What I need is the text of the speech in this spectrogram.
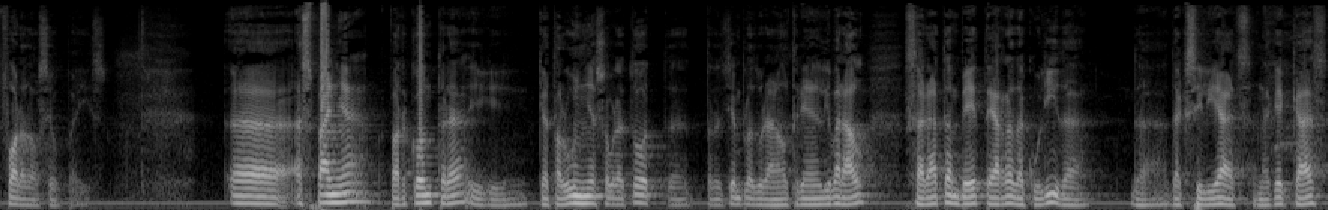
fora del seu país. Eh, Espanya, per contra, i Catalunya sobretot, eh, per exemple durant el trienni liberal, serà també terra d'acollida d'exiliats, en aquest cas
